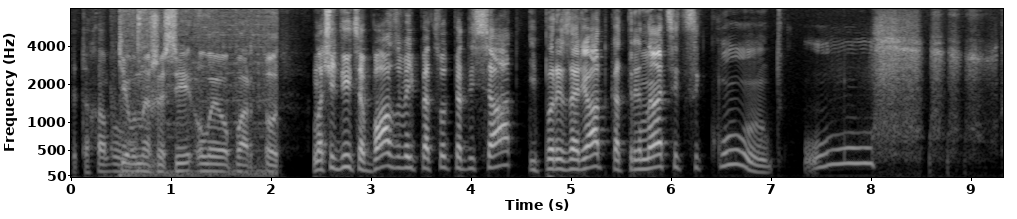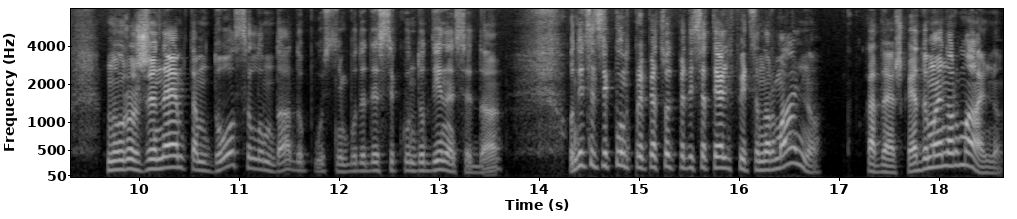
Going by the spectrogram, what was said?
ТТХ були. на шасі Леопард Значить, дивіться, базовий 550 і перезарядка 13 секунд. Уф. Ну, розженем там доселом, да, допустим, буде десь секунд 11, да. 11 секунд при 550 альфи це нормально? Кадешка? Я думаю, нормально.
